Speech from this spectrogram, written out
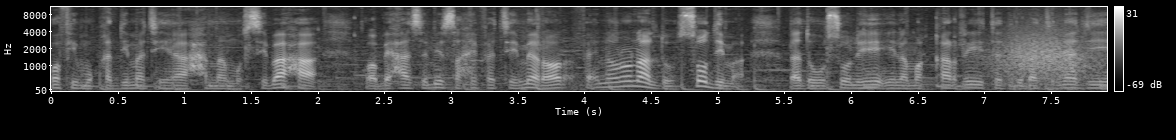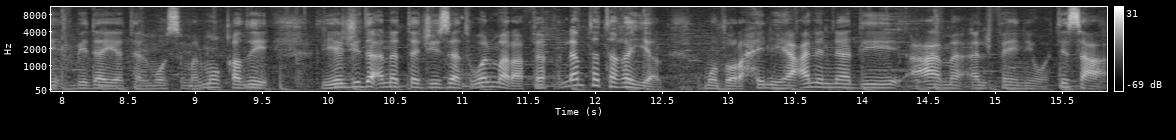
وفي مقدمتها حمام السباحة. وبحسب صحيفة ميرور فإن رونالدو صدم لدى وصوله إلى مقر تدريبات النادي بداية الموسم المنقضي ليجد أن التجهيزات والمرافق لم تتغير منذ رحيله عن النادي عام 2009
